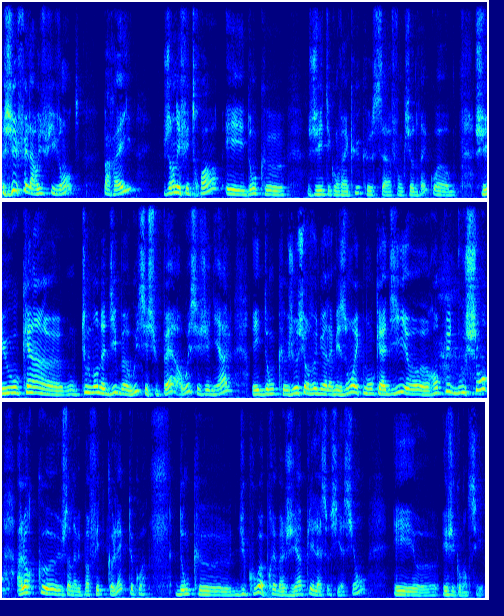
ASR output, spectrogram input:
J'ai fait la rue suivante, pareil. J'en ai fait trois et donc euh, j'ai été convaincu que ça fonctionnerait quoi. J'ai eu aucun, euh, tout le monde a dit bah oui c'est super, oui c'est génial. Et donc je suis revenu à la maison avec mon caddie euh, rempli de bouchons alors que j'en avais pas fait de collecte quoi. Donc du coup après bah, j'ai appelé l'association et, et j'ai commencé.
